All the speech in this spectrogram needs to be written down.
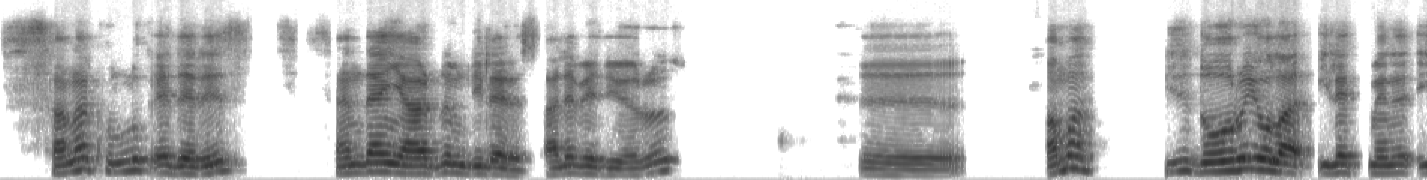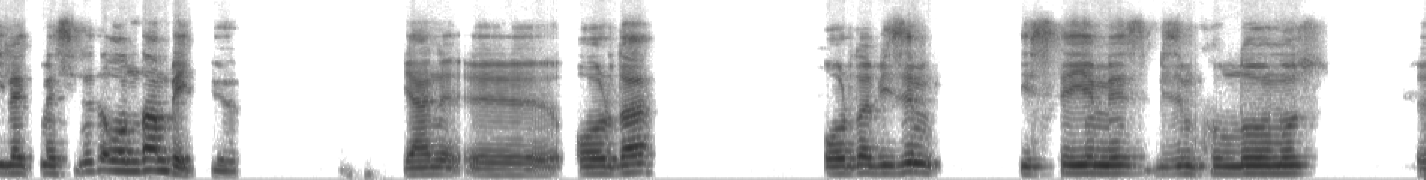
sana kulluk ederiz, senden yardım dileriz, talep ediyoruz. Ee, ama bizi doğru yola iletmeni, iletmesini de ondan bekliyor. Yani e, orada orada bizim isteğimiz, bizim kulluğumuz e,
